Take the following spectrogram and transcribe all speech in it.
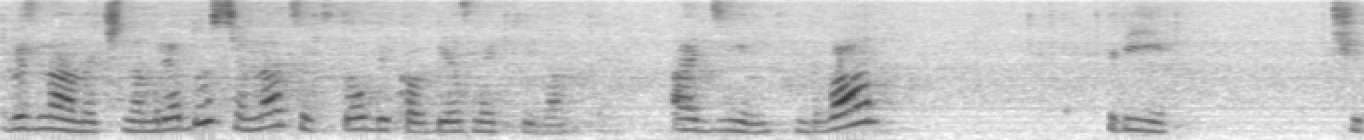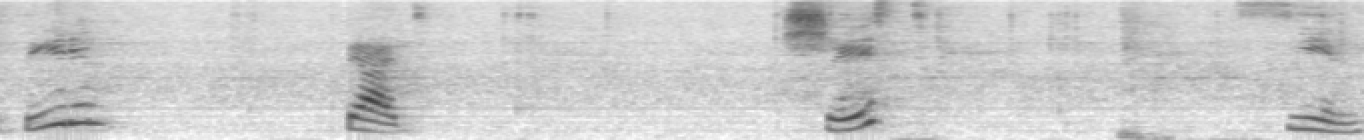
в изнаночном ряду 17 столбиков без накида. 1, 2, 3, 4, 5, 6, 7,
